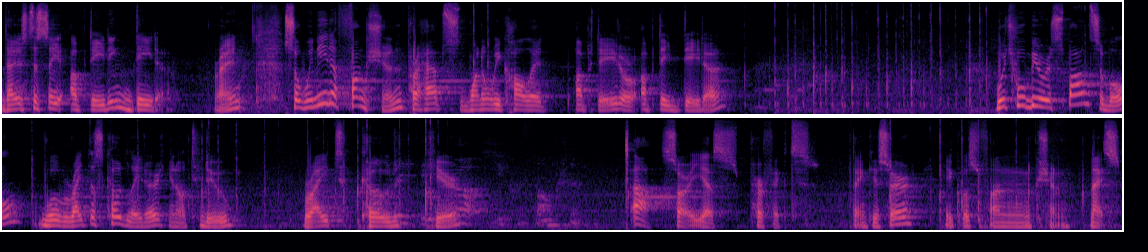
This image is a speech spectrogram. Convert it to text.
That is to say updating data, right? So we need a function, perhaps why don't we call it update or update data, which will be responsible, we'll write this code later, you know, to do, write code here. Ah, sorry, yes, perfect. Thank you, sir equals function. Nice.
